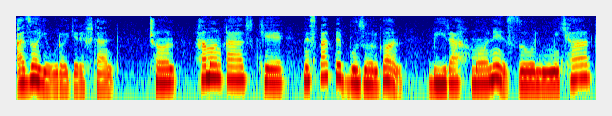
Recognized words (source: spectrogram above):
عزای او را گرفتند چون همانقدر که نسبت به بزرگان بیرحمانه ظلم می‌کرد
